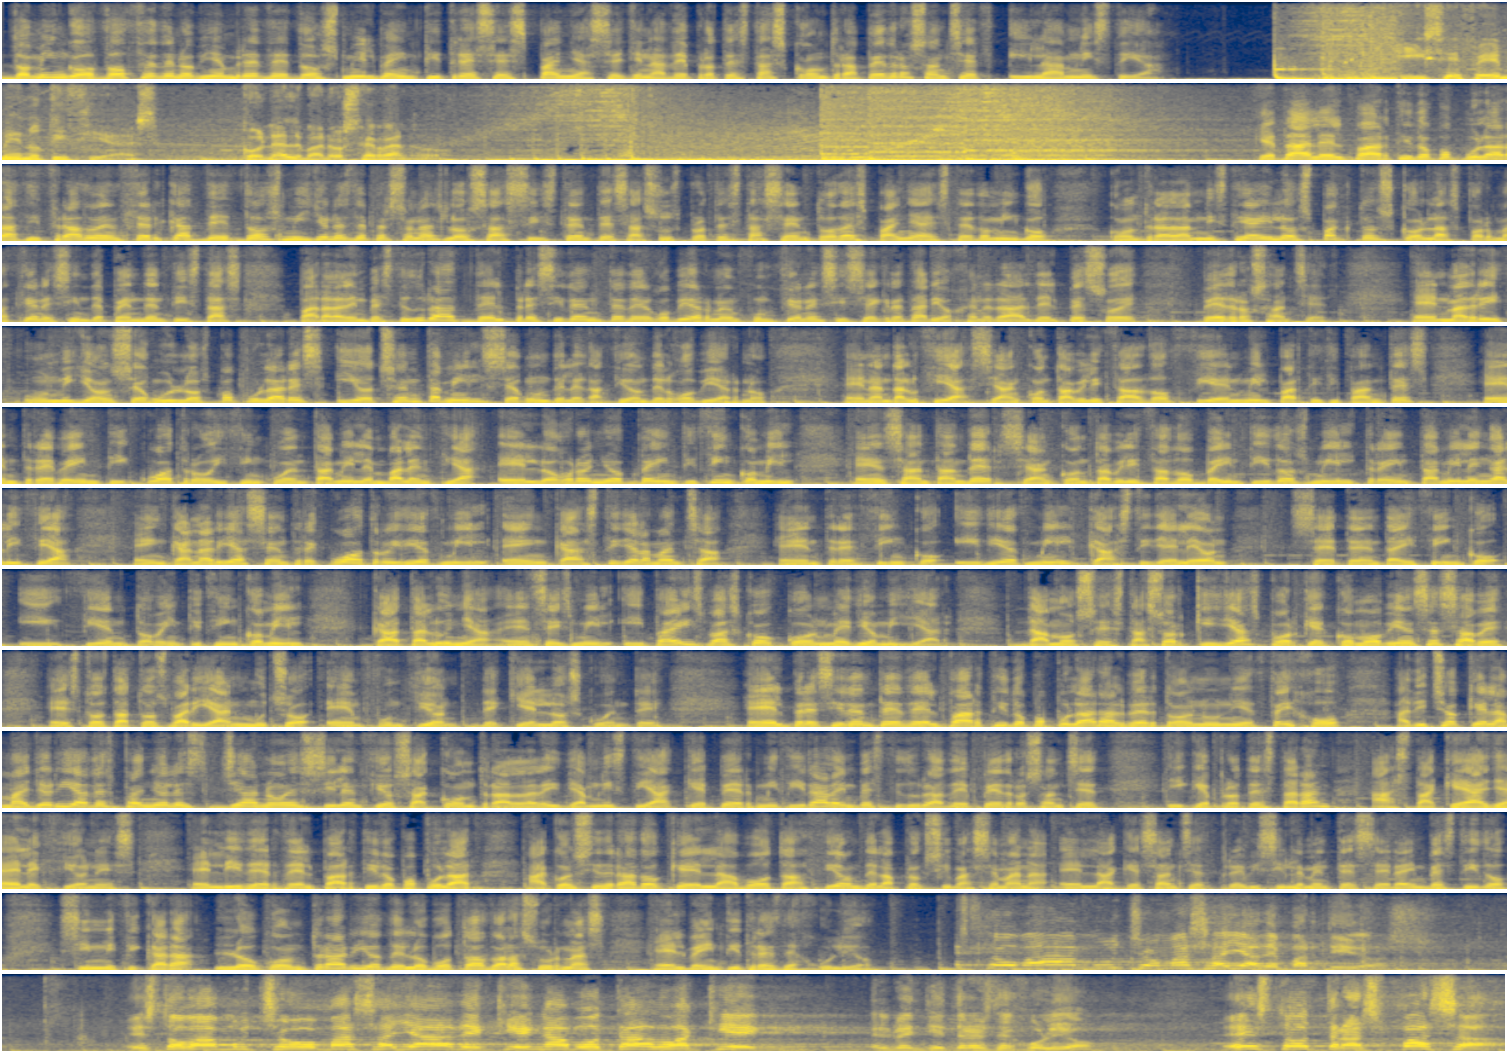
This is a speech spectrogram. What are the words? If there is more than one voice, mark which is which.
Speaker 1: Domingo 12 de noviembre de 2023, España se llena de protestas contra Pedro Sánchez y la amnistía.
Speaker 2: Noticias, con Álvaro Serrano.
Speaker 1: ¿Qué tal? El Partido Popular ha cifrado en cerca de 2 millones de personas los asistentes a sus protestas en toda España este domingo contra la amnistía y los pactos con las formaciones independentistas para la investidura del presidente del Gobierno en funciones y secretario general del PSOE, Pedro Sánchez. En Madrid, un millón según los populares y 80.000 según delegación del Gobierno. En Andalucía se han contabilizado 100.000 participantes, entre 24 y 50.000 en Valencia, en Logroño 25.000, en Santander se han contabilizado 22.000, 30.000 en Galicia, en Canarias entre 4 y 10.000, en Castilla-La Mancha entre 5 y 10.000, Castilla y León 75 y 125.000, Cataluña en 6.000 y País Vasco con medio millar. Damos estas horquillas porque, como bien se sabe, estos datos varían mucho en función de quién los cuente. El presidente del Partido Popular, Alberto Núñez Feijóo, ha dicho que la mayoría de españoles ya no es silenciosa contra la ley de amnistía que permitirá la investidura de Pedro Sánchez y que protestarán hasta que haya elecciones. El líder del Partido Popular ha considerado que la votación de la próxima semana en la que Sánchez previsiblemente será investido significará lo contrario de lo votado a las urnas el 23 de julio.
Speaker 3: Esto va mucho más allá de partidos. Esto va mucho más allá de quién ha votado a quién el 23 de julio. Esto traspasa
